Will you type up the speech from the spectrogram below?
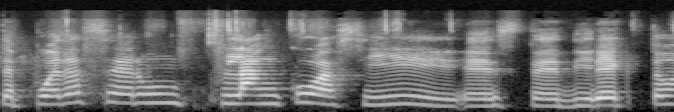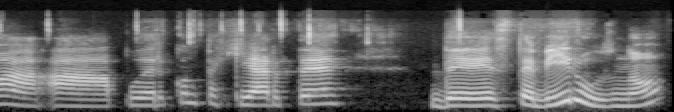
te puede hacer un flanco así, este, directo a, a poder contagiarte de este virus, ¿no?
